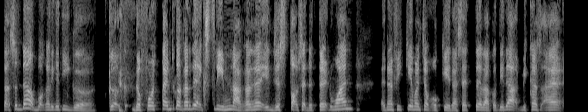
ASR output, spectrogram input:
Tak sedap buat kali ketiga. Ke, ke- the fourth time tu kadang-kadang extreme lah. Kadang it just stops at the third one. And then fikir macam okay dah settle lah. Kalau tidak because I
